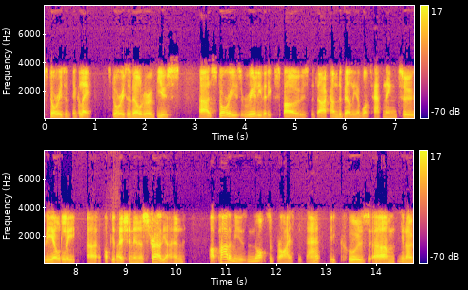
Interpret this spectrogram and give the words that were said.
stories of neglect, stories of elder abuse, uh, stories really that expose the dark underbelly of what's happening to the elderly uh, population in Australia. And part of me is not surprised at that because, um, you know,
